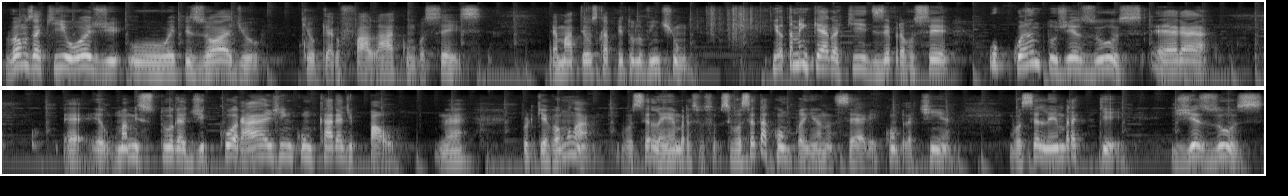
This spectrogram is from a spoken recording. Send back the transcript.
Vamos aqui hoje o episódio que eu quero falar com vocês é Mateus capítulo 21. E eu também quero aqui dizer para você o quanto Jesus era é uma mistura de coragem com cara de pau, né? Porque vamos lá, você lembra, se você está acompanhando a série completinha, você lembra que Jesus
